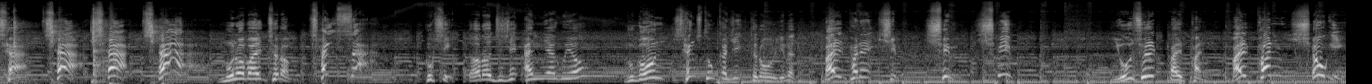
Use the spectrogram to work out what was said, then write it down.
차차차차 문어발처럼 찰싸 혹시 떨어지지 않냐고요? 무거운 생수통까지 들어올리는 빨판의 힘, 쉼, 쉼 요술 빨판, 빨판 쇼기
